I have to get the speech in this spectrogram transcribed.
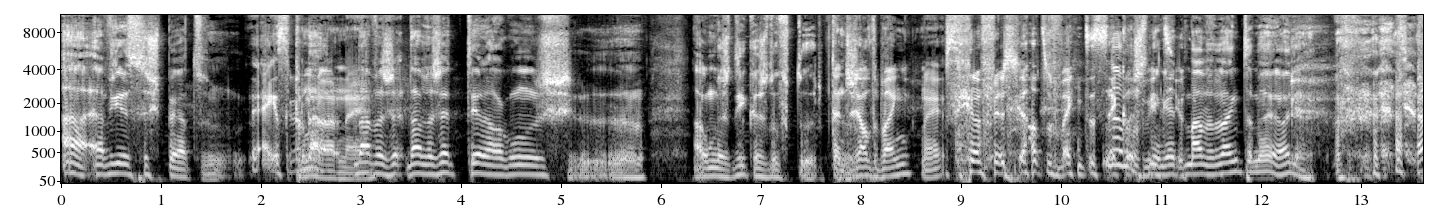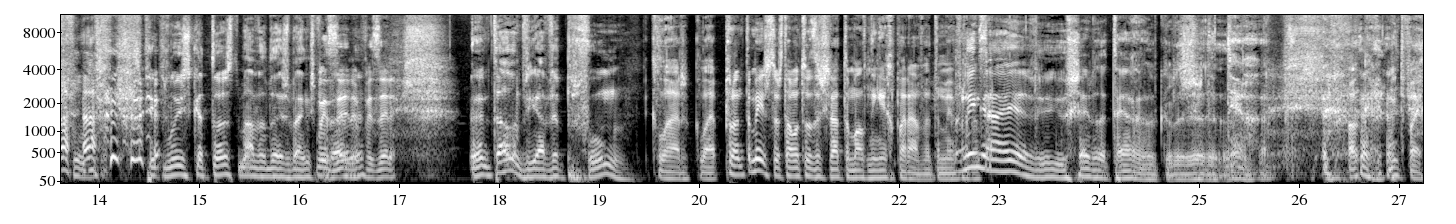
Ah, havia esse aspecto. É esse pormenor, não é? Dava, dava jeito de ter alguns, uh, algumas dicas do futuro. Portanto, gel de banho, não é? Sempre gel de banho do Não, século mas ninguém tomava banho também, olha. Tipo Luís XIV tomava dois banhos Pois por era, ano. pois era. Então devia haver perfume. Claro, claro. Pronto, também as pessoas estavam todas a cheirar tão mal que ninguém reparava também. é. Ninguém, e o cheiro da terra. aquele- Terra. ok, muito bem.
